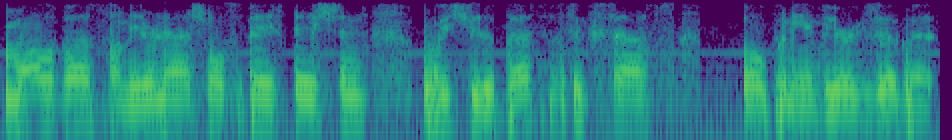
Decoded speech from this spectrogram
From all of us on the International Space Station, we wish you the best of success opening of your exhibit.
